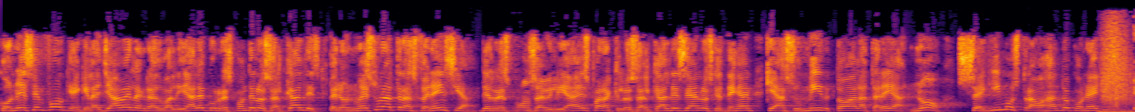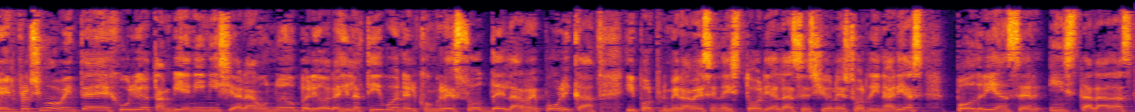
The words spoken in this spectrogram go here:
con ese enfoque, que la llave de la gradualidad le corresponde a los alcaldes, pero no es una transferencia de responsabilidades para que los alcaldes sean los que tengan que asumir toda la tarea. No, seguimos trabajando con ellos. El próximo 20 de julio también iniciará un nuevo periodo legislativo en el Congreso de la República y por primera vez en la historia las sesiones ordinarias podrían ser instaladas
